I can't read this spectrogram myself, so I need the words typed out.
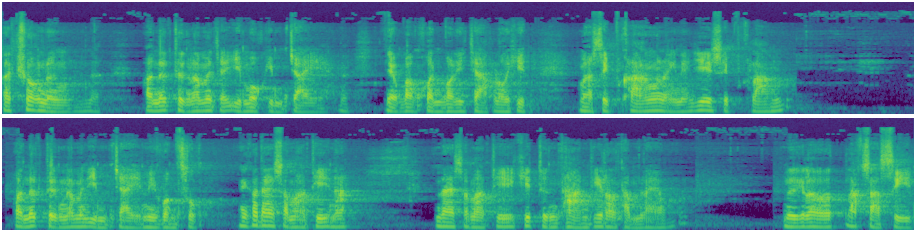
สักช่วงหนึ่งนะพอนึกถึงแล้วมันจะอิ่มอกอิ่มใจ อย่างบางคนบริจาคโลหิตมาสิบครั้งอะไรเนี่ยยี่สิบครั้ง พอนึกถึงแล้วมันอิ่มใจมีความสุข นี่ก็ได้สมาธินะ ได้สมาธิคิดถึงทานที่เราทำแล้วหรือเรารักษาศีล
